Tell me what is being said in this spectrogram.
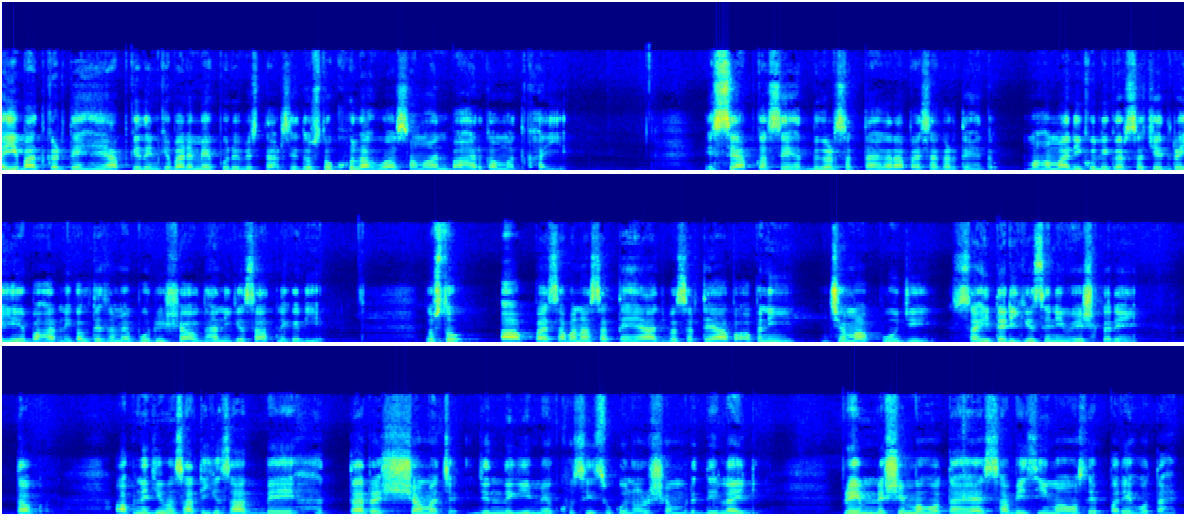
आइए बात करते हैं आपके दिन के बारे में पूरे विस्तार से। दोस्तों, खुला हुआ सामान बाहर का मत खाइए। इससे आपका सेहत बिगड़ सकता है, अगर आप ऐसा करते हैं तो। महामारी को लेकर सचेत रहिए। बाहर निकलते समय पूरी सावधानी के साथ निकलिए। दोस्तों, आप पैसा बना सकते हैं आज। बसरते आप अपनी जमा पूंजी सही तरीके से निवेश करें। तब अपने जीवन साथी के साथ बेहतर समझ, ज़िंदगी में खुशी, सुकून और समृद्धि लाएगी। प्रेम निशिम होता है, सभी सीमाओं से परे होता है।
